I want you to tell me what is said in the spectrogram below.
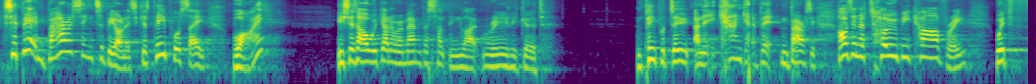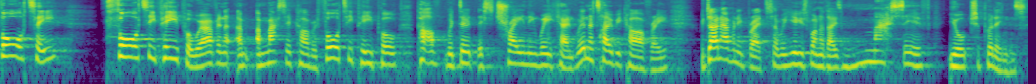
It's a bit embarrassing, to be honest, because people say, Why? He says, Oh, we're going to remember something like really good. And people do, and it can get a bit embarrassing. I was in a Toby Carvery with 40, 40 people. We're having a, a massive carvery, 40 people. Part of, we're doing this training weekend. We're in a Toby Carvery. We don't have any bread, so we use one of those massive Yorkshire puddings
